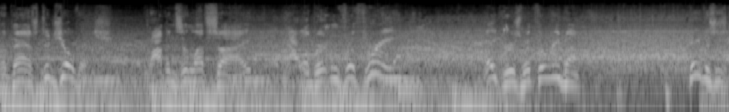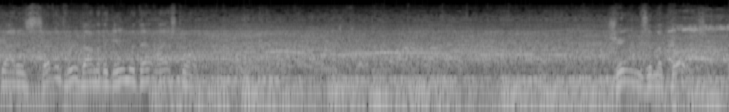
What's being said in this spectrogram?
The pass to Jovic. Robinson left side. Halliburton for three. Lakers with the rebound. Davis has got his seventh rebound of the game with that last one. James in the post.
